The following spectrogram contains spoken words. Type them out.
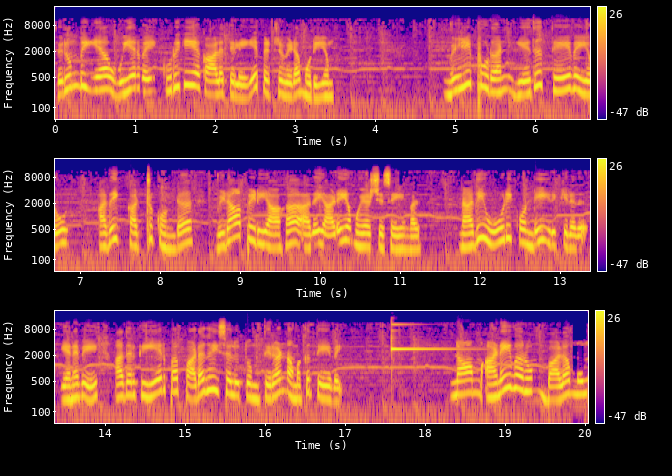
விரும்பிய உயர்வை குறுகிய காலத்திலேயே பெற்றுவிட முடியும். விழிப்புடன் எது தேவையோ அதை கற்றுக்கொண்டு விடாப்பிடியாக அதை அடைய முயற்சி செய்யுங்கள். நதி ஓடிக்கொண்டே இருக்கிறது. எனவே அதற்கு ஏற்ப படகை செலுத்தும் திறன் நமக்கு தேவை. நாம் அனைவரும் பலமும்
